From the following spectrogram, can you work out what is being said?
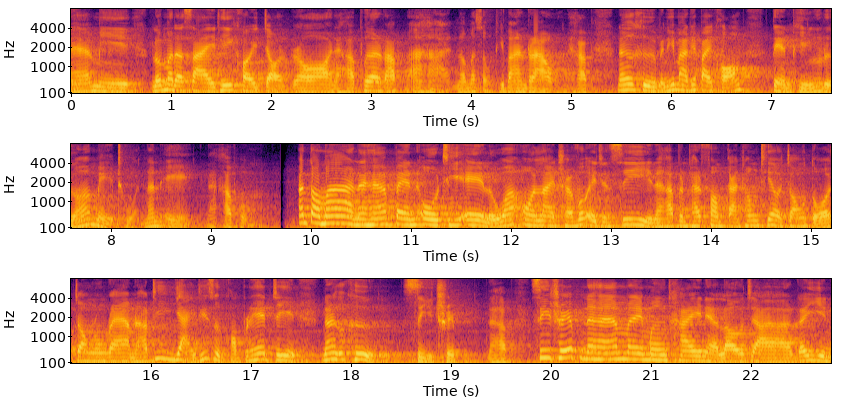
นะฮะ มีรถมอเตอร์ไซค์ที่คอยจอดรอนะครับ เพื่อรับอาหารแล้วมาส่งที่บ้านเรานะครับ นั่นก็คือเป็นที่มาที่ไปของเตียนผิงหรือว่าเมถวนนั่นเองนะครับผม อันต่อมานะฮะเป็น OTA หรือว่า Online Travel Agency นะครับเป็นแพลตฟอร์มการท่องเที่ยวจองตั๋วจองโรงแรมนะครับที่ใหญ่ที่สุดของประเทศจีน นั่นก็คือ C Trip นะครับ C Trip นะฮะในเมืองไทยเนี่ยเราจะได้ยิน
